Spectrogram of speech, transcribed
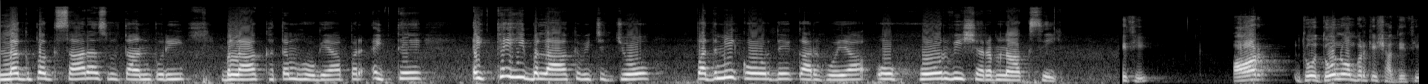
ਲਗਭਗ ਸਾਰਾ ਸੁਲਤਾਨਪੁਰੀ ਬਲਾਕ ਖਤਮ ਹੋ ਗਿਆ ਪਰ ਇੱਥੇ ਇੱਥੇ ਹੀ ਬਲਾਕ ਵਿੱਚ ਜੋ ਪਦਮੀ ਕੌਰ ਦੇ ਘਰ ਹੋਇਆ ਉਹ ਹੋਰ ਵੀ ਸ਼ਰਮਨਾਕ ਸੀ थी और दो दो नवंबर की शादी थी।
